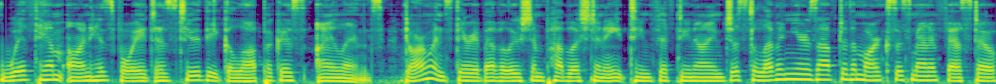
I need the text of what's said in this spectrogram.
with him on his voyages to the Galapagos Islands. Darwin's theory of evolution, published in 1859, just 11 years after the Marxist Manifesto,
